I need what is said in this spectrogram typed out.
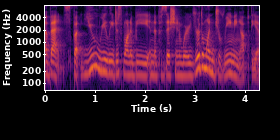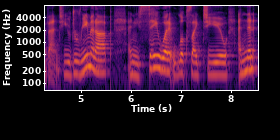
events, but you really just want to be in the position where you're the one dreaming up the event. You dream it up and you say what it looks like to you and then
